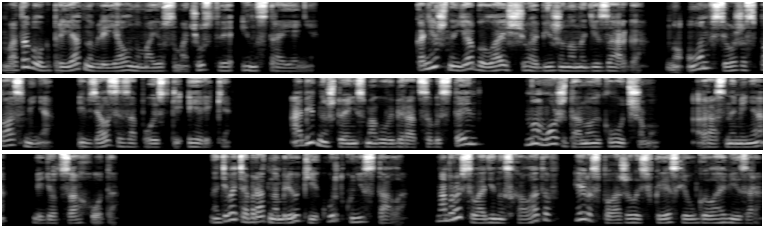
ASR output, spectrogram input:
Вода благоприятно влияла на мое самочувствие и настроение. Конечно, я была еще обижена на Дизарга, но он все же спас меня и взялся за поиски Эрики. Обидно, что я не смогу выбираться в Эстейн, но может оно и к лучшему, раз на меня ведется охота. Надевать обратно брюки и куртку не стала. Набросила один из халатов и расположилась в кресле у головизора,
